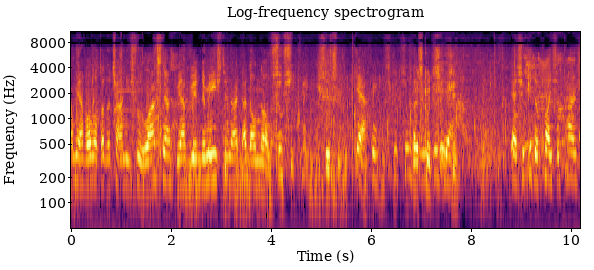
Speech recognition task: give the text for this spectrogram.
And we have a lot of the Chinese food. Last night we have Vietnamese tonight, I don't know. Sushi, maybe. Sushi. Yeah, I think it's good sushi. That's good yeah. sushi. Yeah, it's a good place in Paris.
